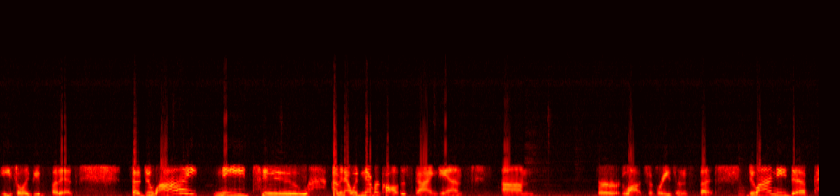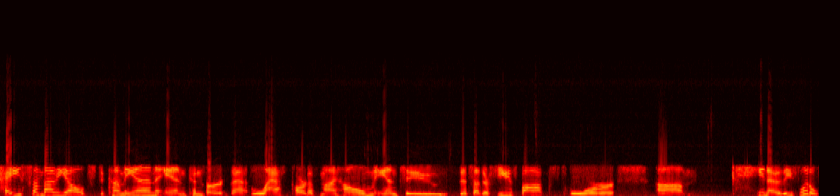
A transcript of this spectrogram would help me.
easily be put in. So, do I need to? I mean, I would never call this guy again. Um, for lots of reasons. But do I need to pay somebody else to come in and convert that last part of my home into this other fuse box? Or, um, you know, these little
